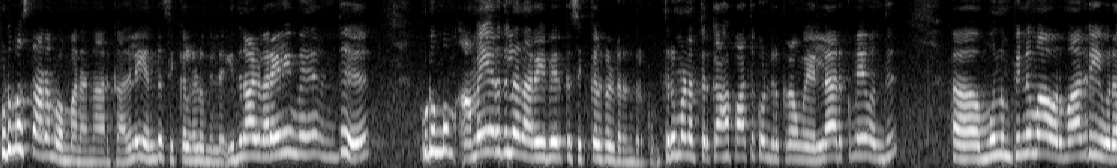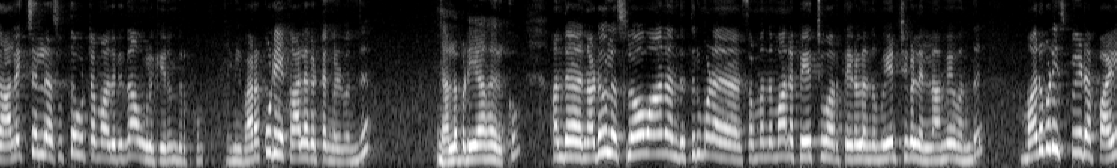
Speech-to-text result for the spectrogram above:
குடும்பஸ்தானம் ரொம்ப நல்லா இருக்குது அதில் எந்த சிக்கல்களும் இல்லை. இது நாள் வரையிலையுமே வந்து குடும்பம் அமையறதுல நிறைய பேருக்கு சிக்கல்கள் இருந்திருக்கும். திருமணத்திற்காக பார்த்து கொண்டிருக்கிறவங்க எல்லாருக்குமே வந்து முன்னும் பின்னுமா ஒரு மாதிரி ஒரு அலைச்சலில் சுத்த விட்ட மாதிரி தான் அவங்களுக்கு இருந்திருக்கும். இனி வரக்கூடிய காலகட்டங்கள் வந்து நல்லபடியாக இருக்கும். அந்த நடுவில் ஸ்லோவான அந்த திருமண சம்பந்தமான பேச்சுவார்த்தைகள் அந்த முயற்சிகள் எல்லாமே வந்து மறுபடி ஸ்பீடப் ஆகி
